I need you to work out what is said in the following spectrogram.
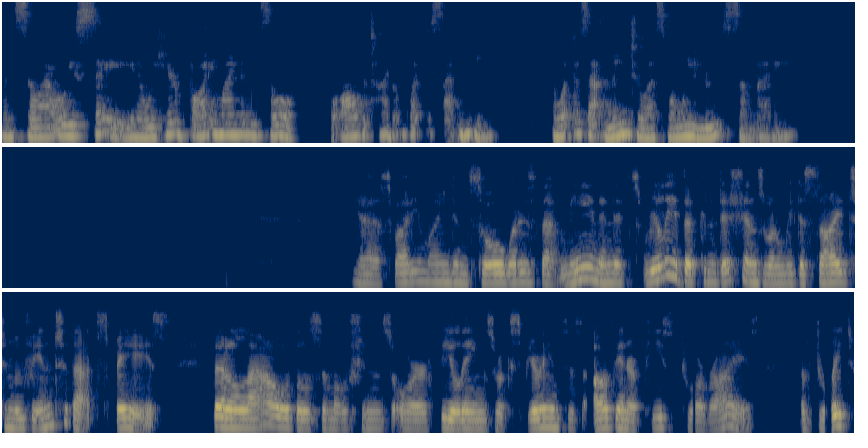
And so I always say, you know, we hear body, mind, and soul all the time, but what does that mean? And what does that mean to us when we lose somebody? Yes, body, mind, and soul. What does that mean? And it's really the conditions when we decide to move into that space that allow those emotions or feelings or experiences of inner peace to arise, of joy to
